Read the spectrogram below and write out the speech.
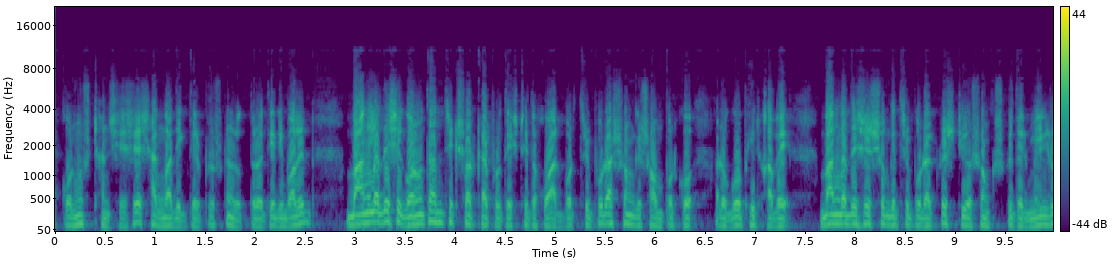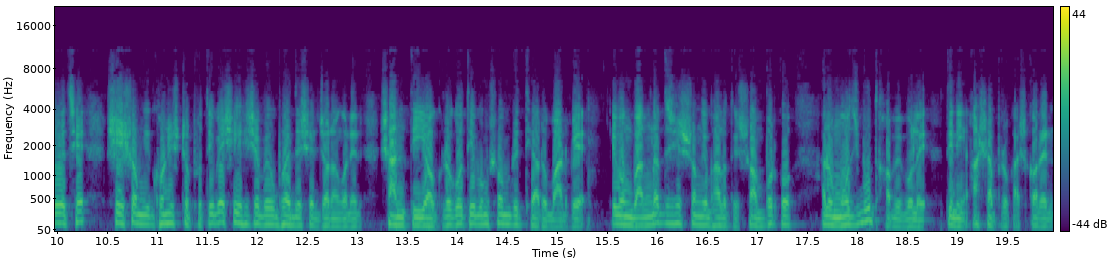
এক অনুষ্ঠান শেষে সাংবাদিকদের প্রশ্নের উত্তরে তিনি বলেন, বাংলাদেশে গণতান্ত্রিক সরকার প্রতিষ্ঠিত হওয়ার পর ত্রিপুরার সঙ্গে সম্পর্ক আরও গভীর হবে। বাংলাদেশের সঙ্গে ত্রিপুরার কৃষ্টি ও সংস্কৃতির মিল রয়েছে, সেই সঙ্গে ঘনিষ্ঠ প্রতিবেশী হিসেবে উভয় দেশের জনগণের শান্তি, অগ্রগতি এবং সমৃদ্ধি আরও বাড়বে এবং বাংলাদেশের সঙ্গে ভারতের সম্পর্ক আরও মজবুত হবে বলে তিনি আশা প্রকাশ করেন।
